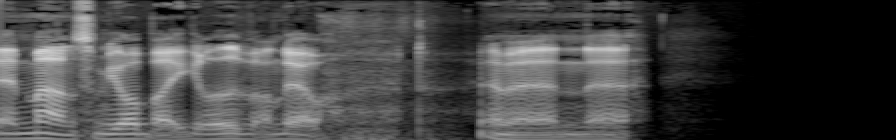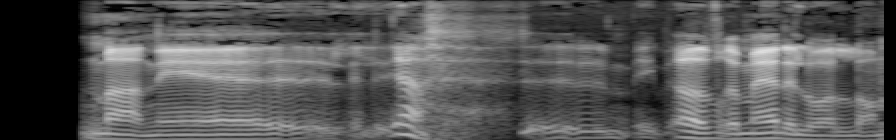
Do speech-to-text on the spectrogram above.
en man som jobbar i gruvan då. En eh, man i ja, övre medelåldern.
